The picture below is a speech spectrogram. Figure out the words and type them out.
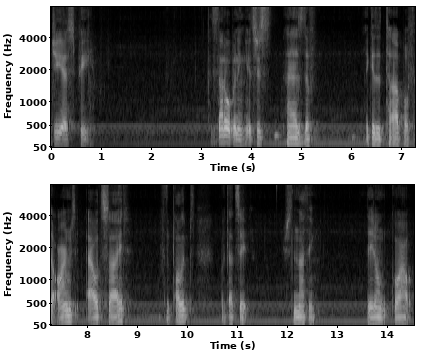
GSP. It's not opening. It just has the like at the top of the arms outside of the polyps, but that's it. There's nothing. They don't go out.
